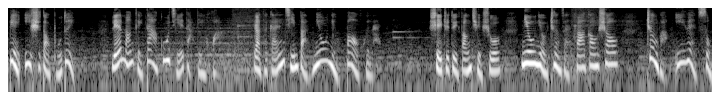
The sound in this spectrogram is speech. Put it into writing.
便意识到不对。连忙给大姑姐打电话，让她赶紧把妞妞抱回来。谁知对方却说妞妞正在发高烧，正往医院送。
